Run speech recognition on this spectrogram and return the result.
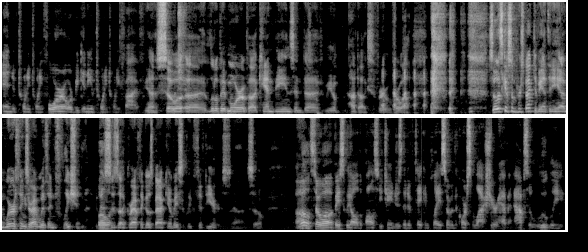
end of 2024 or beginning of 2025. yeah, so Which- uh, a little bit more of uh, canned beans and uh, you know hot dogs for for a while. so let's give some perspective, Anthony, on where things are at with inflation. Well- this is a graph that goes back, you know, basically 50 years. Uh, so, um, well, so uh, basically, all the policy changes that have taken place over the course of the last year have absolutely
